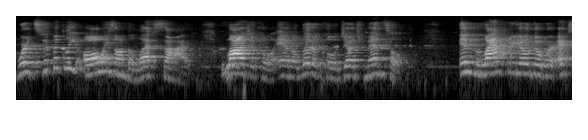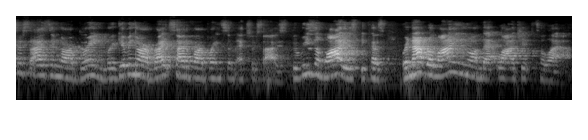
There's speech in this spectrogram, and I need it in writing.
we're typically always on the left side logical, analytical, judgmental. In laughter yoga, we're exercising our brain. We're giving our right side of our brain some exercise. The reason why is because we're not relying on that logic to laugh.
